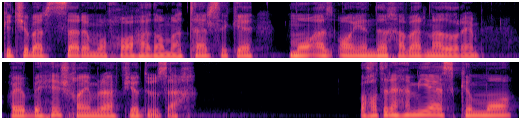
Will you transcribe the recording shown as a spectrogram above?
که چه بر سر ما خواهد آمد. ترسی که ما از آینده خبر نداریم. آیا بهش خواهیم رفت یا دوزخ؟ به خاطر همی است که ما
